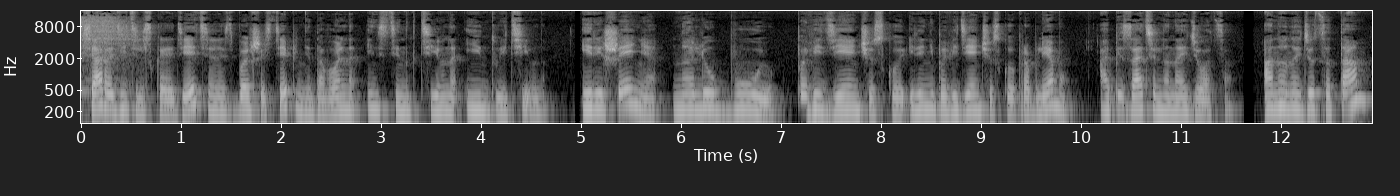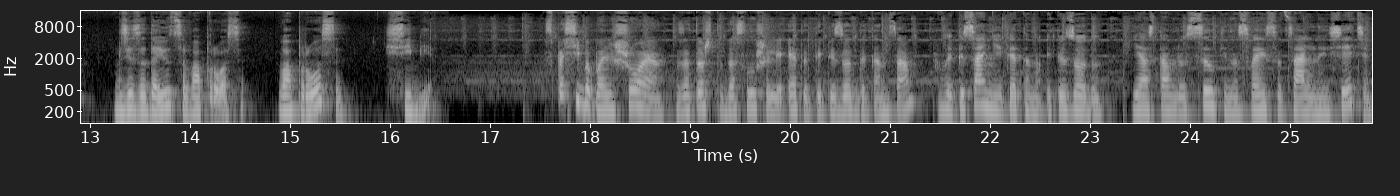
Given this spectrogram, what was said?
Вся родительская деятельность в большей степени довольно инстинктивна и интуитивна. И решение на любую поведенческую или неповеденческую проблему обязательно найдется. Оно найдется там, где задаются вопросы. Вопросы себе. Спасибо большое за то, что дослушали этот эпизод до конца. В описании к этому эпизоду я оставлю ссылки на свои социальные сети,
